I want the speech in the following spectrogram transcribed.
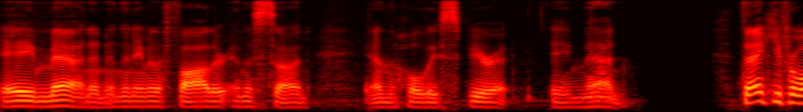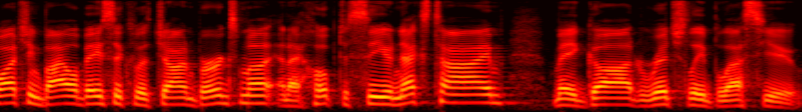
Amen. And in the name of the Father, and the Son, and the Holy Spirit. Amen. Thank you for watching Bible Basics with John Bergsma, and I hope to see you next time. May God richly bless you.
